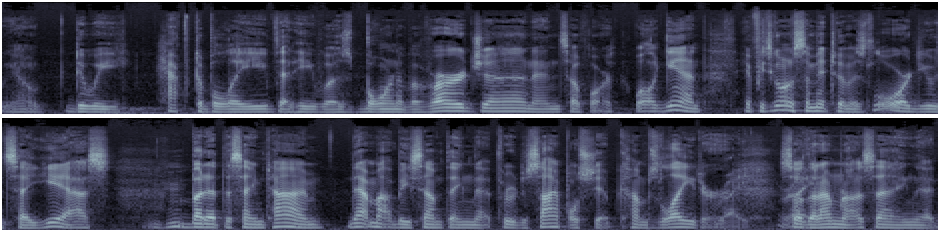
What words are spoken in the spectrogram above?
you know, do we have to believe that he was born of a virgin and so forth? Well, again, if he's going to submit to him as Lord, you would say yes. Mm-hmm. But at the same time, that might be something that through discipleship comes later. Right. So right. that I'm not saying that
